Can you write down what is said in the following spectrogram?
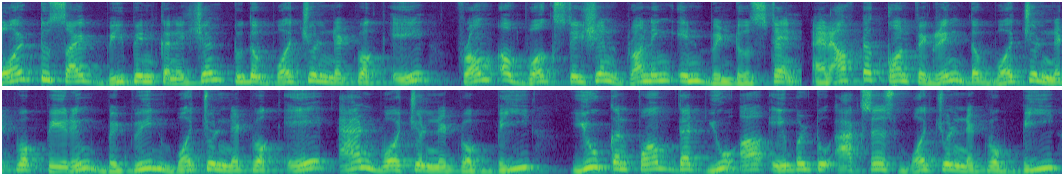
point-to-site VPN connection to the virtual network A from a workstation running in Windows 10. And after configuring the virtual network peering between virtual network A and virtual network B, you confirm that you are able to access virtual network B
